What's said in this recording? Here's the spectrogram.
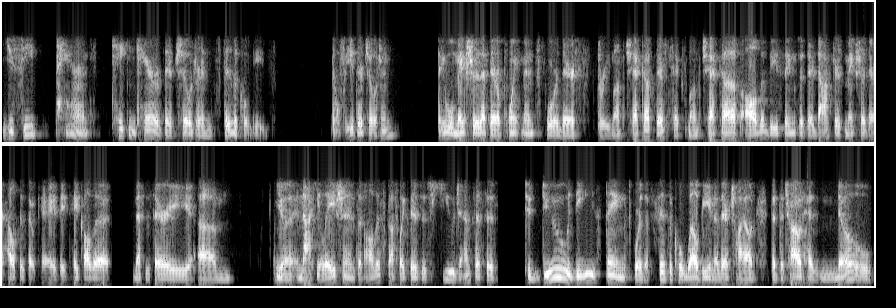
You see parents taking care of their children's physical needs. They'll feed their children. They will make sure that their appointments for their three month checkup, their six month checkup, all of these things with their doctors, make sure their health is okay. They take all the necessary um, you know, inoculations and all this stuff. Like there's this huge emphasis to do these things for the physical well-being of their child that the child has no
